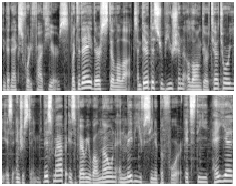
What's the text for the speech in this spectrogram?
in the next 45 years. But today, there's still a lot, and their distribution along their territory is interesting. This map is very well known, and maybe you've seen it before. It's the Heihe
